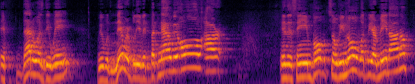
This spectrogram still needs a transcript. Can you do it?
If that was the way, we would never believe it. But now we all are in the same boat, so we know what we are made out of,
